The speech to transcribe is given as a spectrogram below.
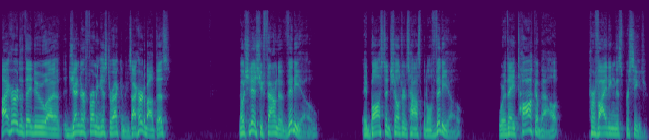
I heard that they do uh, gender affirming hysterectomies. I heard about this. No, what she did, she found a video, a Boston Children's Hospital video, where they talk about providing this procedure.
